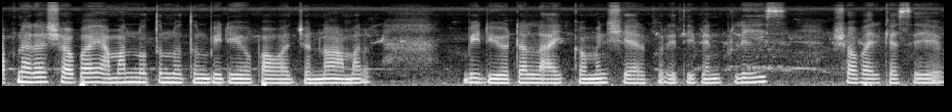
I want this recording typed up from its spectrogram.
আপনারা সবাই আমার নতুন নতুন ভিডিও পাওয়ার জন্য আমার ভিডিওটা লাইক, কমেন্ট, শেয়ার করে দিবেন, প্লিজ। সবার কাছে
